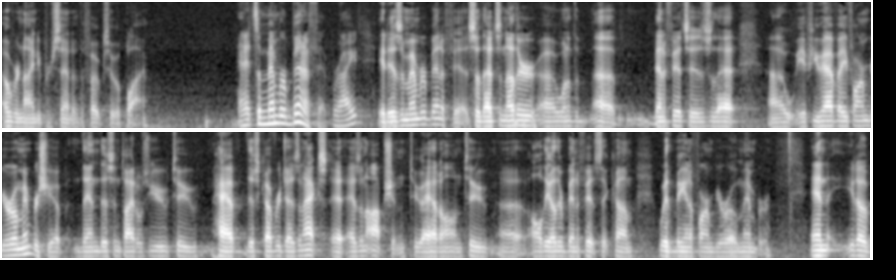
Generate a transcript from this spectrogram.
over 90% of the folks who apply. And it's a member benefit, right? It is a member benefit. So that's another uh, one of the uh, benefits is that uh, if you have a Farm Bureau membership, then this entitles you to have this coverage as an as an option to add on to uh, all the other benefits that come with being a Farm Bureau member. And you know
